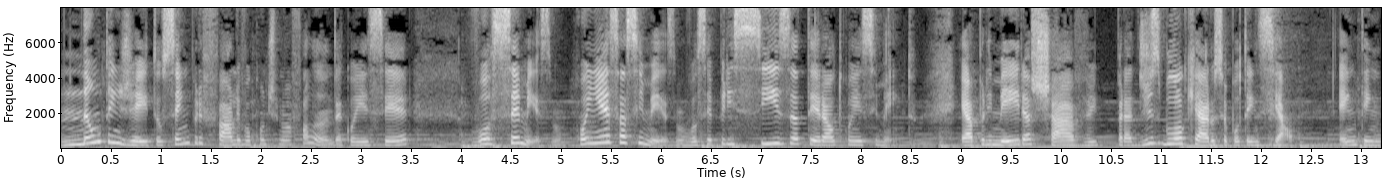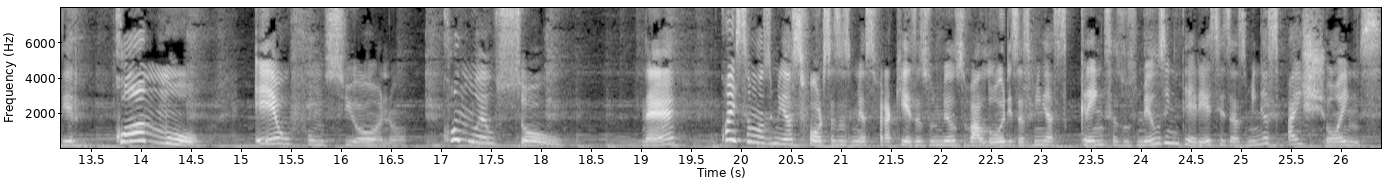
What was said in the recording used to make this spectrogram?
não tem jeito, eu sempre falo e vou continuar falando, é conhecer você mesmo. Conheça a si mesmo. Você precisa ter autoconhecimento. É a primeira chave para desbloquear o seu potencial. É entender como eu funciono, como eu sou, né? Quais são as minhas forças, as minhas fraquezas, os meus valores, as minhas crenças, os meus interesses, as minhas paixões?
